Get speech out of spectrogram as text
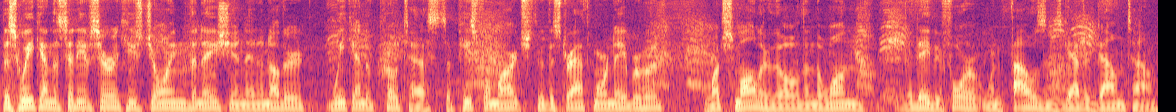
This weekend, the city of Syracuse joined the nation in another weekend of protests, a peaceful march through the Strathmore neighborhood, much smaller, though, than the one the day before when thousands gathered downtown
